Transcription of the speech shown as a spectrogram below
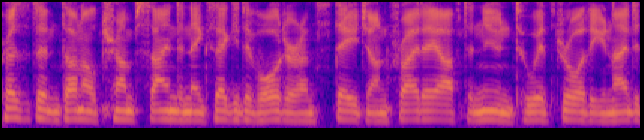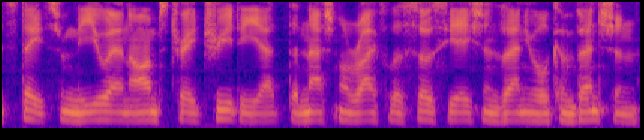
President Donald Trump signed an executive order on stage on Friday afternoon to withdraw the United States from the UN Arms Trade Treaty at the National Rifle Association's annual convention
